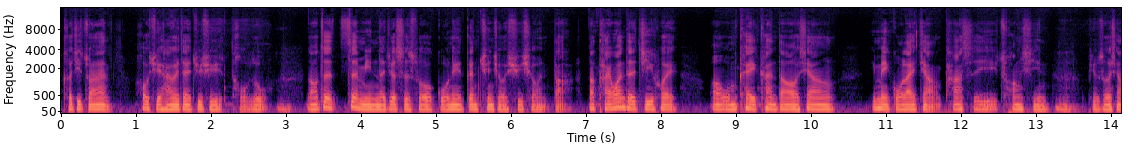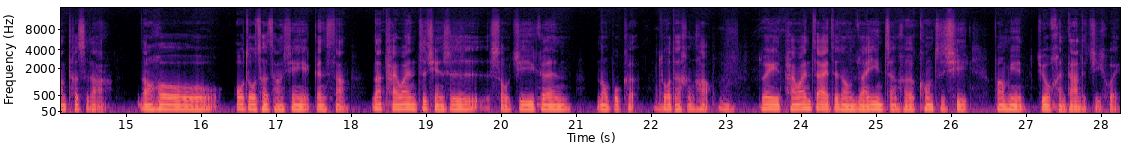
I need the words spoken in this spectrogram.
科技专案，后续还会再继续投入，嗯，然后这证明呢，就是说国内跟全球需求很大，那台湾的机会，哦，我们可以看到，像以美国来讲，它是以创新，嗯，比如说像特斯拉，然后。欧洲车厂现在也跟上，那台湾之前是手机跟 notebook 做得很好，嗯，所以台湾在这种软硬整合控制器方面就有很大的机会。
